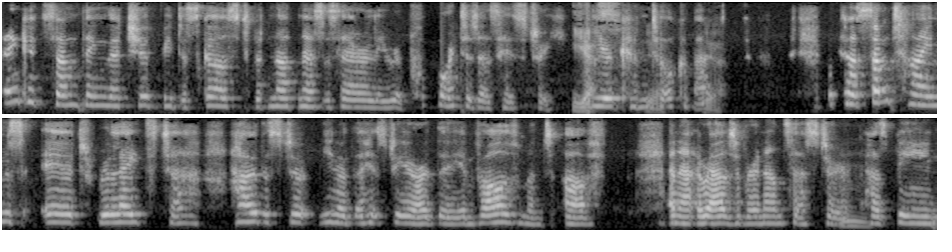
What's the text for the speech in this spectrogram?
think it's something that should be discussed, but not necessarily reported as history. Yes, You can yeah, talk about yeah. it. Because sometimes it relates to how the you know the history or the involvement of an, a relative or an ancestor Mm. has been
